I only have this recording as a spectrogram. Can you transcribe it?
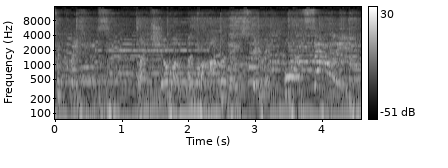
to Christmas. Let's show a little holiday spirit for Sally!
